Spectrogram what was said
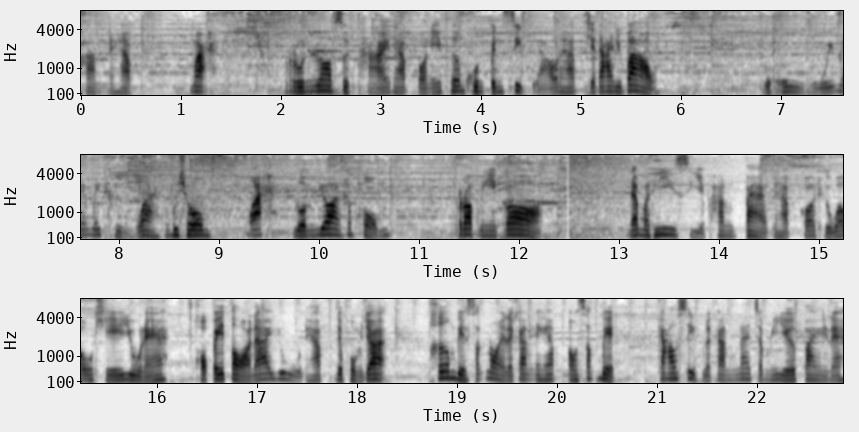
5,000 นะครับ มารุ้นรอบสุดท้ายนะครับ ตอนนี้เพิ่มคูณเป็น 10 แล้วนะครับ จะได้หรือเปล่า โอ้โหแม่งไม่ถึงว่ะท่านผู้ชม มารวมยอดครับผม รอบนี้ก็ได้มาที่ 4,008นะครับ ก็ถือว่าโอเคอยู่นะ พอไปต่อได้อยู่นะครับ เดี๋ยวผมจะเพิ่มเบ็ดสักหน่อยแล้วกันนะครับ เอาสักเบ็ด 90 แล้วกันน่าจะไม่เยอะไปนะ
